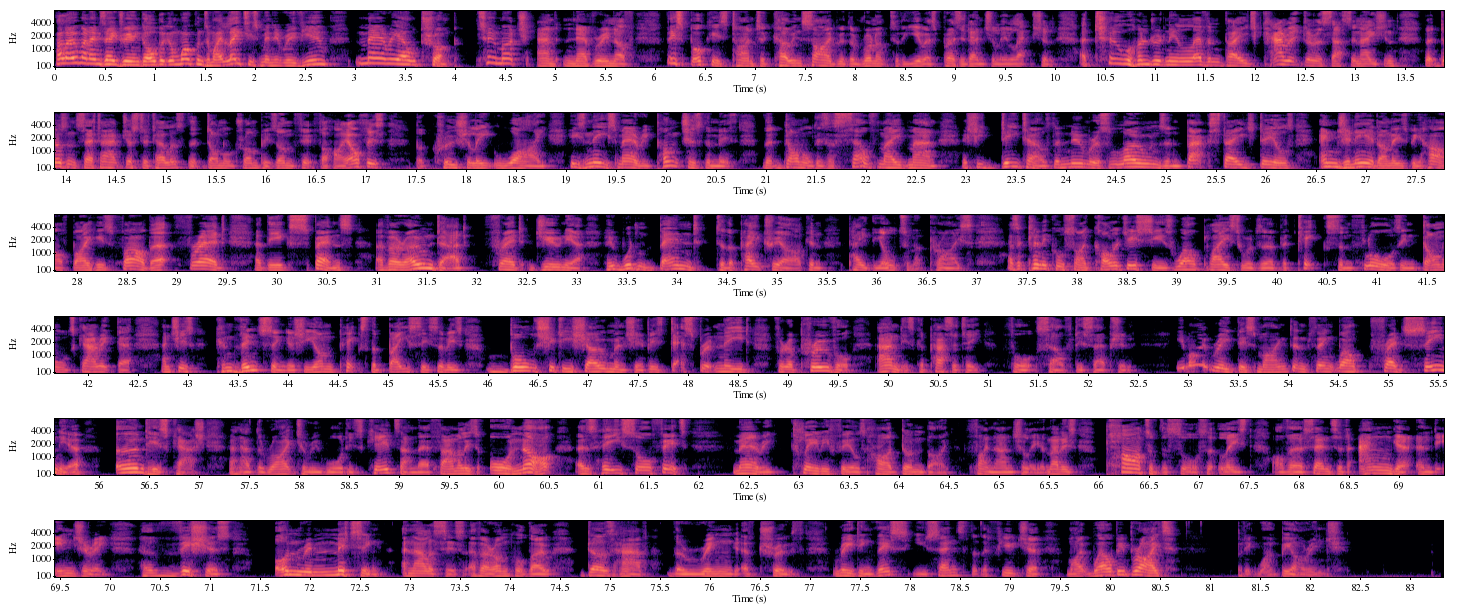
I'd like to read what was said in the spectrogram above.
Hello, my name's Adrian Goldberg, and welcome to my latest minute review Mary L. Trump. Too much and never enough. This book is timed to coincide with the run up to the US presidential election. A 211 page character assassination that doesn't set out just to tell us that Donald Trump is unfit for high office, but crucially, why. His niece Mary punctures the myth that Donald is a self made man as she details the numerous loans and backstage deals engineered on his behalf by his father, Fred, at the expense of her own dad, Fred Jr., who wouldn't bend to the patriarch and paid the ultimate price. As a clinical psychologist, she is well placed to observe the tics and flaws in Donald's character, and she's convincing as she unpicks the basis of his bullshitty showmanship, his desperate need for approval, and his capacity for self deception. You might read this mind and think, well, Fred Sr earned his cash and had the right to reward his kids and their families or not as he saw fit. Mary clearly feels hard done by financially, and that is part of the source, at least, of her sense of anger and injury. Her vicious, unremitting analysis of her uncle, though, does have the ring of truth. Reading this, you sense that the future might well be bright, but it won't be orange.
